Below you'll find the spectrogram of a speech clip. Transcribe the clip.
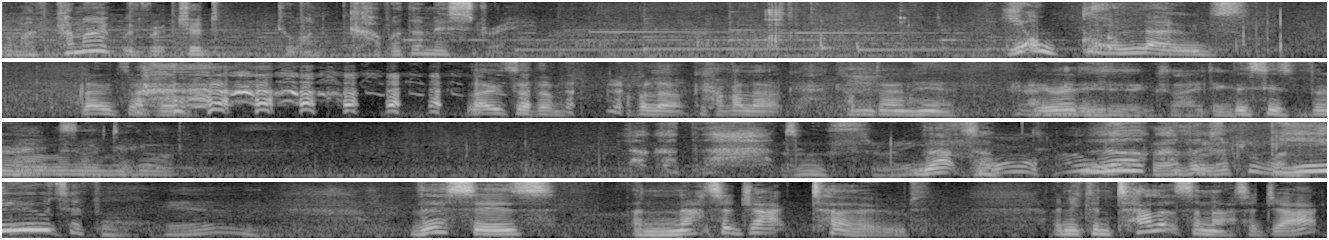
Well, I've come out with Richard to uncover the mystery. Yo, God, loads. Loads of them. loads of them. Have a look, have a look. Come down here. Are you ready? This is exciting. This is very How many have we exciting. Look at that. Oh, three, That's a. Oh, look. That's little beautiful. Yeah. This is a natterjack toad. And you can tell it's a natterjack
